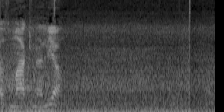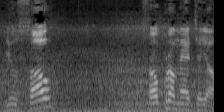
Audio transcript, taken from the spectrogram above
As máquinas ali, ó. E o sol, o sol promete aí, ó.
